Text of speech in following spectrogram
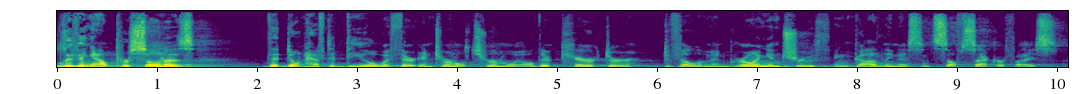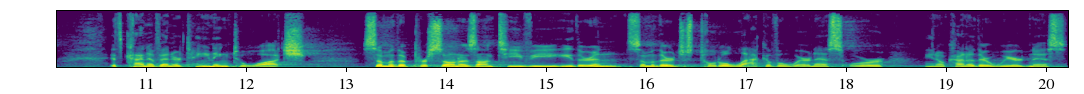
Living out personas that don't have to deal with their internal turmoil, their character development, growing in truth and godliness and self sacrifice. It's kind of entertaining to watch some of the personas on TV, either in some of their just total lack of awareness or, you know, kind of their weirdness,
